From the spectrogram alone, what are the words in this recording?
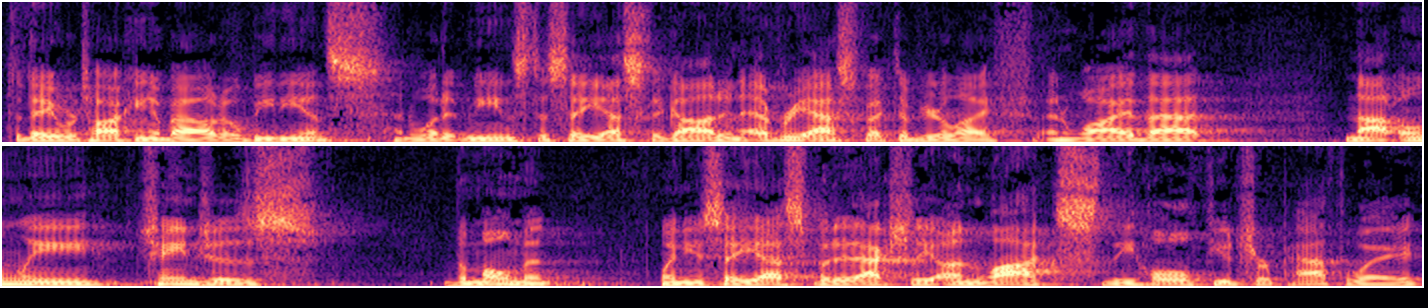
Today we're talking about obedience and what it means to say yes to God in every aspect of your life and why that not only changes the moment when you say yes, but it actually unlocks the whole future pathway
